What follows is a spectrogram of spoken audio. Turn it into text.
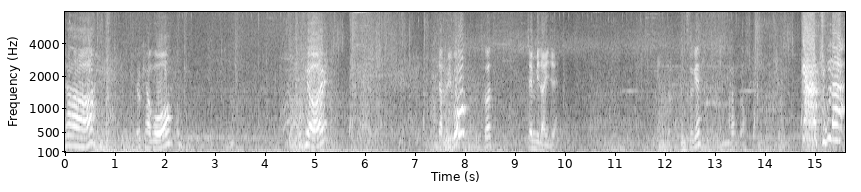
자, 이렇게 하고 투별. 자, 그리고 끝. 잽니다 이제. 공 쓰게? 알았어. 까 죽나?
